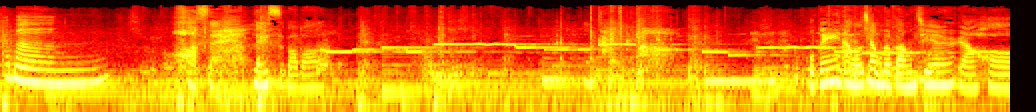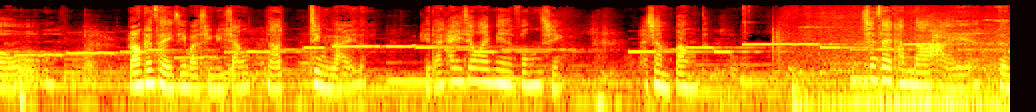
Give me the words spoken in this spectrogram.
他们，哇塞，累死宝宝了。我跟樱桃酱的房间，然后，然后刚才已经把行李箱拿进来了，给大家看一下外面的风景，还是很棒的。现在看不到海耶，等。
